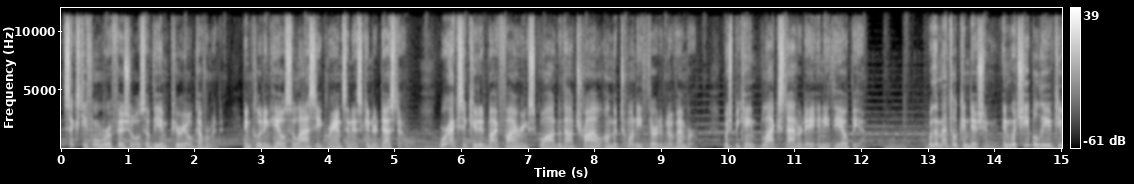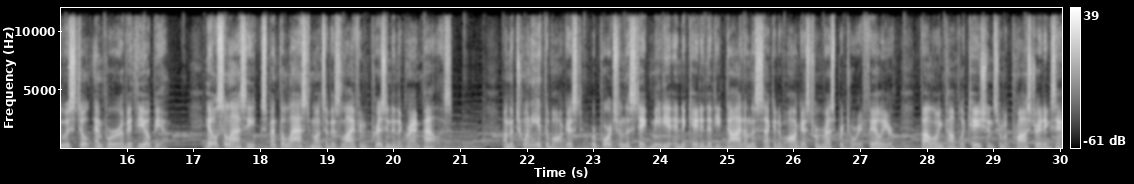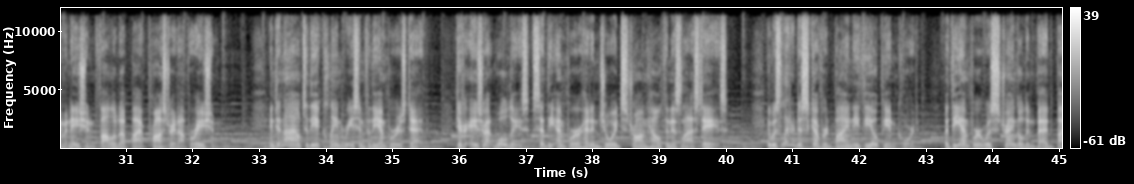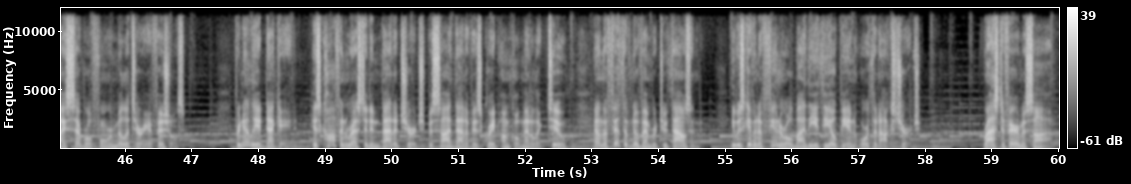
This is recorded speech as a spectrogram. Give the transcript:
60 former officials of the imperial government, including Haile Selassie grandson Eskinder Desta, were executed by firing squad without trial on the 23rd of November, which became Black Saturday in Ethiopia. With a mental condition in which he believed he was still Emperor of Ethiopia, Haile Selassie spent the last months of his life imprisoned in the Grand Palace. On the 28th of August, reports from the state media indicated that he died on the 2nd of August from respiratory failure following complications from a prostate examination followed up by a prostate operation. In denial to the acclaimed reason for the emperor's death, Dr. Ezrat Woldlys said the emperor had enjoyed strong health in his last days. It was later discovered by an Ethiopian court that the emperor was strangled in bed by several former military officials. For nearly a decade, his coffin rested in Bata Church beside that of his great-uncle Menelik II, and on the 5th of November 2000, he was given a funeral by the Ethiopian Orthodox Church. Rastafari Messiah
